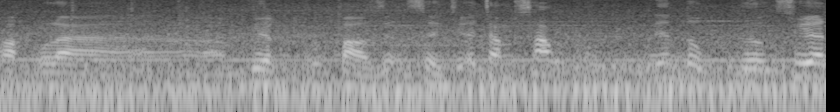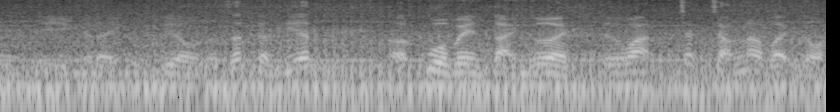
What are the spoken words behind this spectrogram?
hoặc là việc bảo dưỡng sửa chữa chăm sóc liên tục thường xuyên thì cái đấy cũng điều là rất cần thiết ờ, của bền tại người. Thưa các bạn, chắc chắn là vậy rồi.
